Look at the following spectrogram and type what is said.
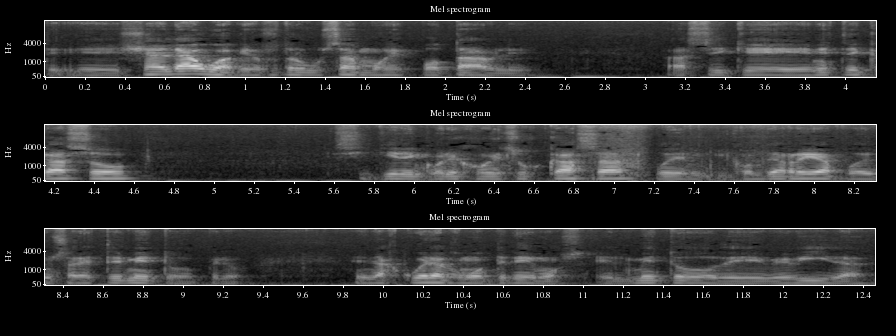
eh, ya el agua que nosotros usamos es potable. Así que en este caso si tienen conejos en sus casas pueden, y con diarrea pueden usar este método, pero en la escuela como tenemos el método de bebida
